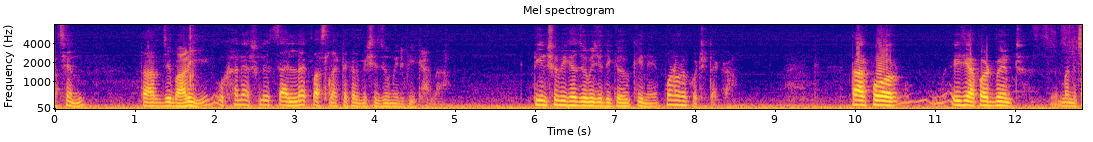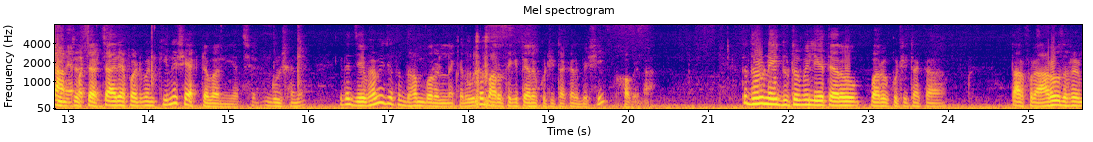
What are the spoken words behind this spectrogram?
আছেন, তার যে বাড়ি, ওখানে আসলে চার লাখ, পাঁচ লাখ টাকার বেশি জমির বিঘা না। তিনশো বিঘা জমি যদি কেউ কিনে, পনেরো কোটি টাকা। তারপর এই যে অ্যাপার্টমেন্ট মানে চার অ্যাপার্টমেন্ট। কিনে সে একটা বানিয়েছে গুলশানে। এটা যেভাবেই যত দাম বলেন না কেন ওটা বারো থেকে তেরো কোটি টাকার বেশি হবে না। তো ধরুন এই দুটো মিলিয়ে তেরো বারো কোটি টাকা তারপরে আরও ধরেন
